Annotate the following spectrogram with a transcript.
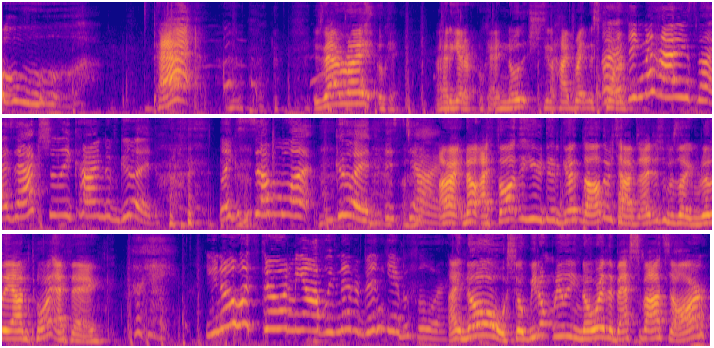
who? Pat? Is that right? Okay. I gotta get her. Okay, I know that she's gonna hide right in this Uh, corner. I think my hiding spot is actually kind of good. Like, somewhat good this time. All right, no, I thought that you did good the other times. I just was like really on point. I think. Okay. You know what's throwing me off? We've never been here before. I know. So we don't really know where the best spots are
